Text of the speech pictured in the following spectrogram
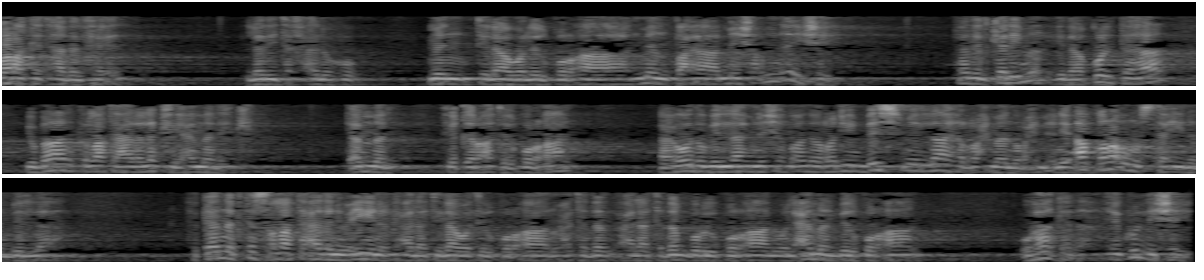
بركة هذا الفعل الذي تفعله من تلاوة للقرآن من طعام من شر من أي شيء. هذه الكلمة إذا قلتها يبارك الله تعالى لك في عملك. تأمل في قراءة القرآن. أعوذ بالله من الشيطان الرجيم. بسم الله الرحمن الرحيم. يعني أقرأ مستعينا بالله. فكأنك تسأل الله تعالى أن يعينك على تلاوة القرآن وعلى تدبر القرآن والعمل بالقرآن وهكذا في كل شيء.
